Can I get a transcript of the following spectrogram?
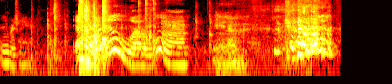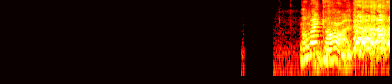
Let me brush my hair. Ew, ew, uh, Oh my god.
